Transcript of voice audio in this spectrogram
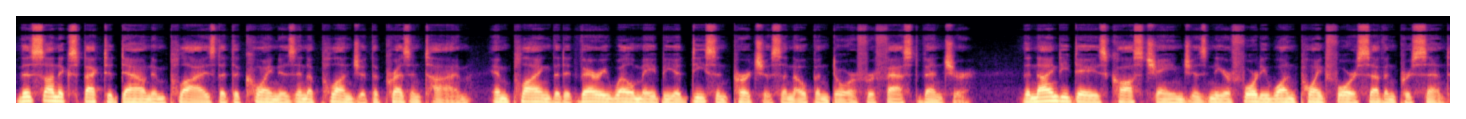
This unexpected down implies that the coin is in a plunge at the present time, implying that it very well may be a decent purchase and open door for fast venture. The 90 days cost change is near 41.47%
